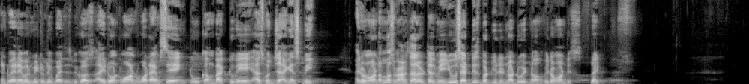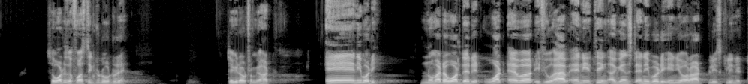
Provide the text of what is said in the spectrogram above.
and to enable me to live by this because I don't want what I'm saying to come back to me as hujjah against me. I don't want Allah subhanahu wa ta'ala to tell me, you said this but you did not do it. No, we don't want this, right? So, what is the first thing to do today? Take it out from your heart. Anybody no matter what they did, whatever, if you have anything against anybody in your heart, please clean it.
